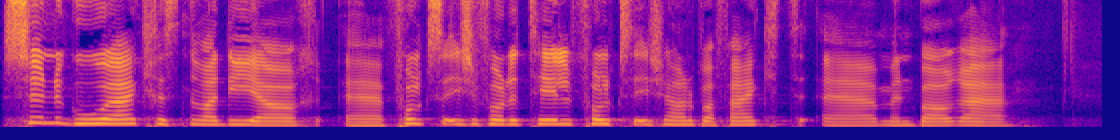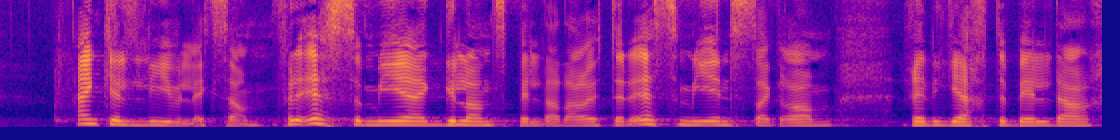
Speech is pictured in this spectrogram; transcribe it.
sunne, gode kristne verdier. Eh, folk som ikke får det til, folk som ikke har det perfekt, eh, men bare enkelt liv, liksom. For det er så mye glansbilder der ute. Det er så mye Instagram-redigerte bilder.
